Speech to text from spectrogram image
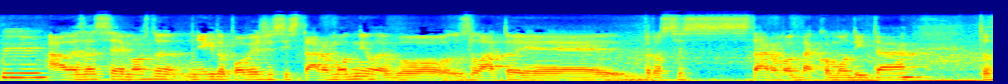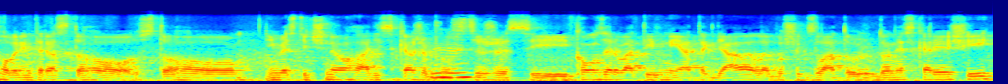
mm. ale zase možno niekto povie, že si staromodný, lebo zlato je proste staromodná komodita. Mm. To hovorím teraz z toho, z toho investičného hľadiska, že mm. proste, že si konzervatívny a tak ďalej, lebo však zlato už kto dneska rieši.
